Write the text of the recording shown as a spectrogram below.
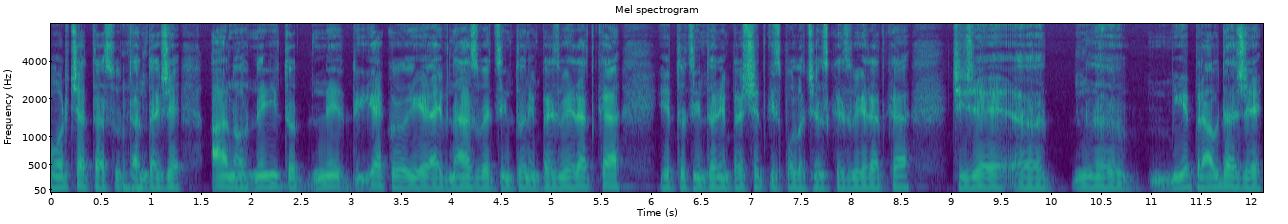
morčata sú tam, mm-hmm. takže áno, není to, ne, ako je aj v názve cintorín pre zvieratka, je to cintorín pre všetky spoločenské zvieratka, čiže e, je pravda, že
